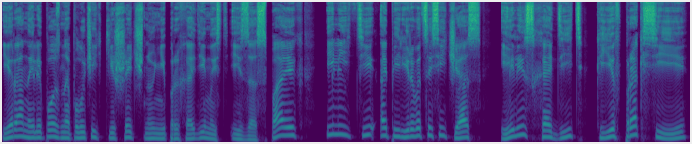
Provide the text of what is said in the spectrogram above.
и рано или поздно получить кишечную непроходимость из-за спаек, или идти оперироваться сейчас, или сходить к Евпроксии.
